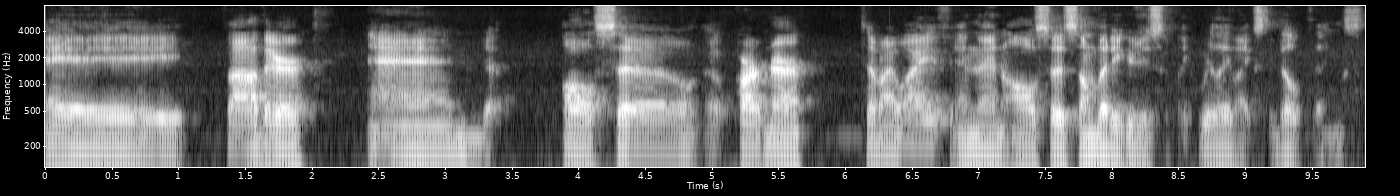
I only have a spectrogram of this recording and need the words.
a father, and also a partner to my wife, and then also somebody who just like really likes to build things.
